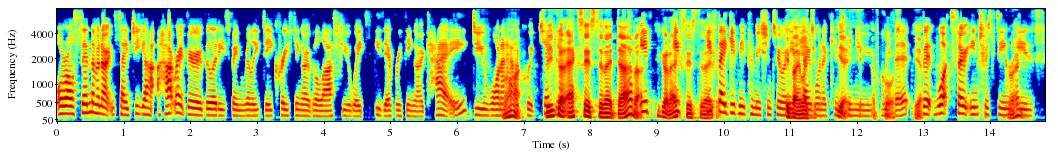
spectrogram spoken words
Or I'll send them a note and say, Gee, your heart rate variability has been really decreasing over the last few weeks. Is everything okay? Do you want to have a quick check? So you've got access to that data. If- you've got access if, to that. if they give me permission to and If if, they they, want to yeah, continue yeah, of course, with it. yeah. But what's so interesting Great. is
